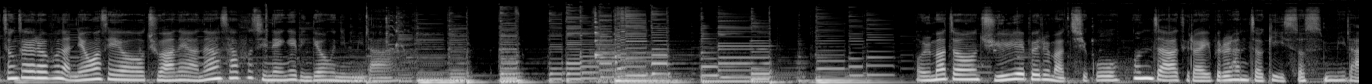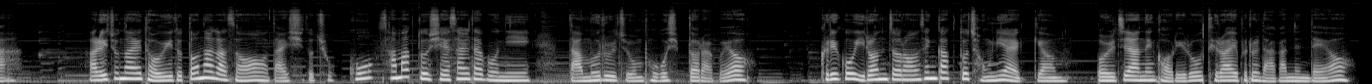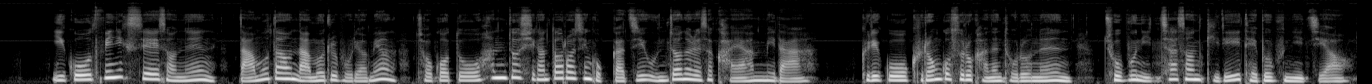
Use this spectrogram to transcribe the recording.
애청자 여러분 안녕하세요. 주안의 하나 사부 진행의 민경은입니다. 얼마 전 주일 예배를 마치고 혼자 드라이브를 한 적이 있었습니다. 아리조나의 더위도 떠나가서 날씨도 좋고 사막 도시에 살다 보니 나무를 좀 보고 싶더라고요. 그리고 이런저런 생각도 정리할 겸 멀지 않은 거리로 드라이브를 나갔는데요. 이곳 피닉스에서는 나무다운 나무를 보려면 적어도 한두 시간 떨어진 곳까지 운전을 해서 가야 합니다. 그리고 그런 곳으로 가는 도로는 좁은 2차선 길이 대부분이지요.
